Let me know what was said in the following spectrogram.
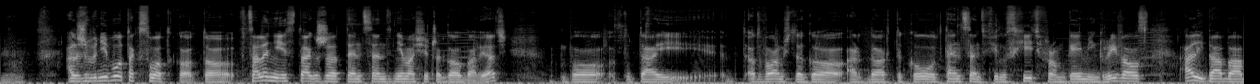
No. Ale żeby nie było tak słodko, to wcale nie jest tak, że Tencent nie ma się czego obawiać, bo tutaj odwołam się do tego do artykułu Tencent feels heat from gaming rivals, Alibaba,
